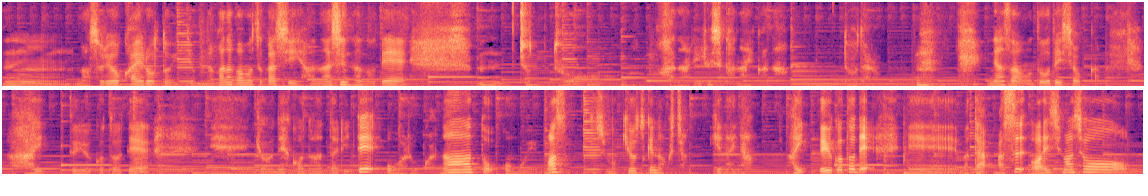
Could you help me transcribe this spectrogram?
うんまあ、それを変えろと言ってもなかなか難しい話なので、うん、ちょっと離れるしかないかな。どうだろう。皆さんはどうでしょうかはい。ということで、えー、今日はね、この辺りで終わろうかなと思います。私も気をつけなくちゃいけないな。はい。ということで、えー、また明日お会いしましょう。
